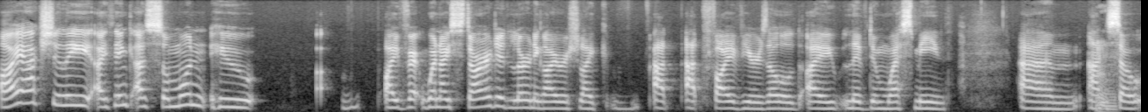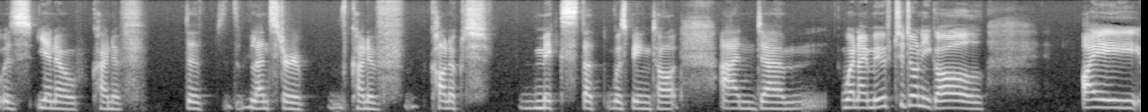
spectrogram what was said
I actually, I think, as someone who I when I started learning Irish, like at at five years old, I lived in Westmeath, um, and mm. so it was you know kind of the, the Leinster kind of Connacht mix that was being taught, and um, when I moved to Donegal. I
